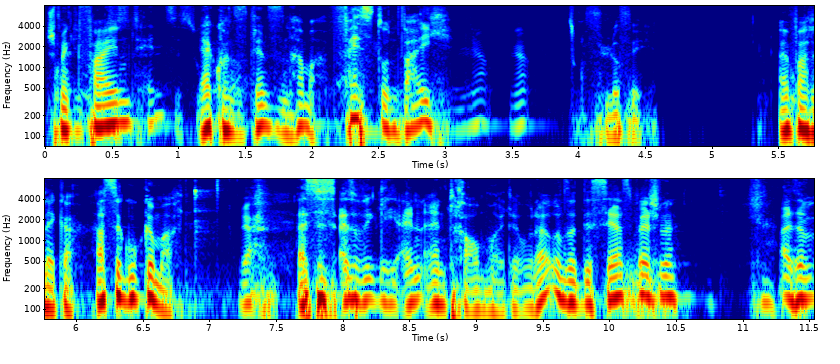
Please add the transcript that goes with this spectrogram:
Schmeckt Die fein. Konsistenz ist super. Ja, Konsistenz ist ein Hammer. Fest und weich. Ja, ja. Fluffig. Einfach lecker. Hast du gut gemacht. Ja. Es ist also wirklich ein, ein Traum heute, oder? Unser Dessert-Special. Also,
